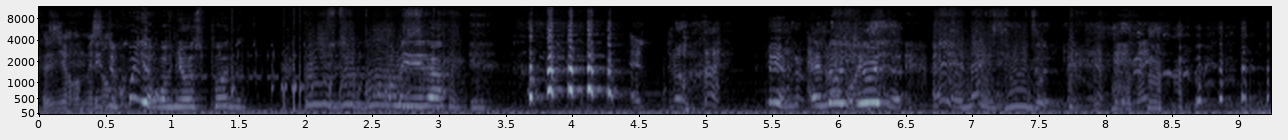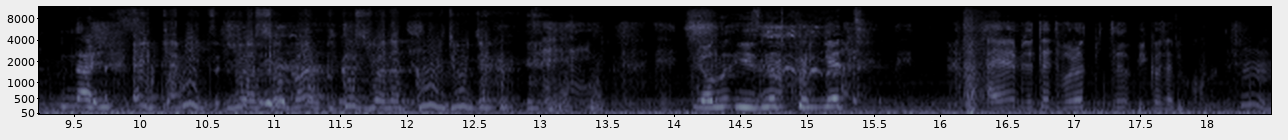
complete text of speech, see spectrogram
Vas-y, Et remets-en. du coup, il est revenu au spawn. Plus de Oh, bombes mais il est là. Hello Hello, hello dude. Hey, nice dude Nice. Hey, Kamit, you are so bad because you are not cool, dude You're- He's not cool yet. I am the tête volante because I'm cool. Hmm.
